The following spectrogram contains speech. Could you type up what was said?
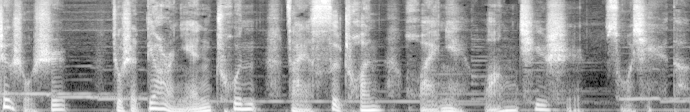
这首诗就是第二年春在四川怀念亡妻时所写的。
